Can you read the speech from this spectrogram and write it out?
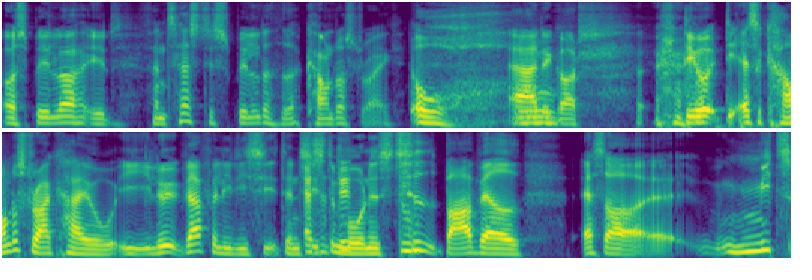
og spiller et fantastisk spil, der hedder Counter-Strike. Oh, Ja, det er godt. det er jo, det, altså Counter-Strike har jo i, i løb, i hvert fald i de, den sidste det- altså, måneds du- tid bare været altså øh, mit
